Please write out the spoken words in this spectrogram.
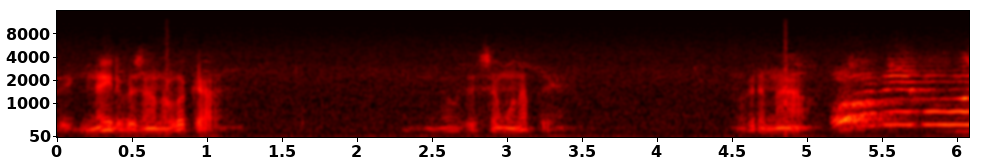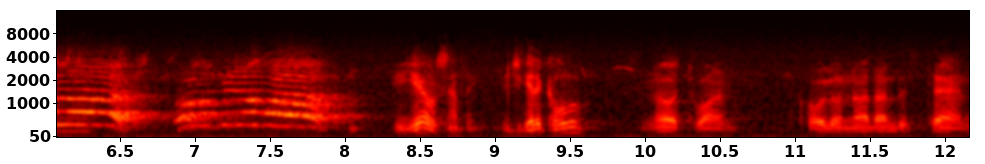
big native is on the lookout. He knows there's someone up there. Look at him now. He yelled something. Did you get it, Kolu? No, Tuan. Kolu not understand.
